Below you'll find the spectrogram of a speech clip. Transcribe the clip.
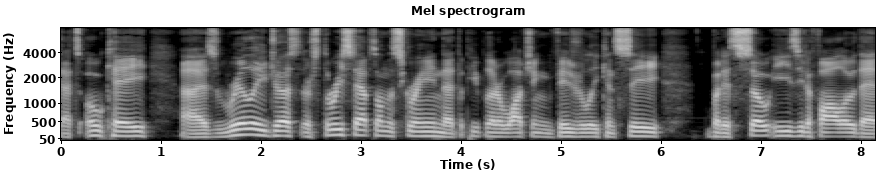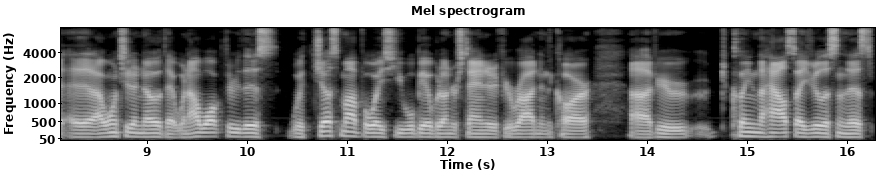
that's okay. Uh, it's really just there's three steps on the screen that the people that are watching visually can see, but it's so easy to follow that uh, I want you to know that when I walk through this with just my voice, you will be able to understand it if you're riding in the car. Uh, if you're cleaning the house as you're listening to this,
